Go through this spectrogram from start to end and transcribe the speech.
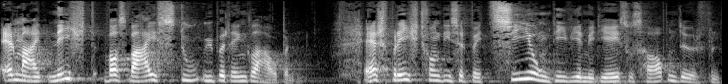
Er meint nicht, was weißt du über den Glauben. Er spricht von dieser Beziehung, die wir mit Jesus haben dürfen,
